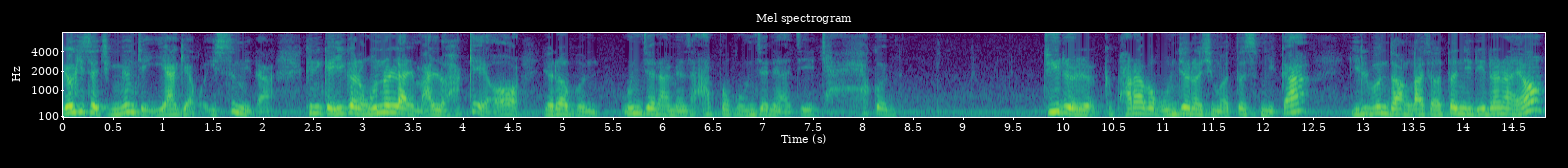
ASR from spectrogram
여기서 지금 현재 이야기하고 있습니다. 그러니까 이건 오늘날 말로 할게요. 여러분 운전하면서 앞보고 운전해야지 자꾸 뒤를 그 바라보고 운전하시면 어떻습니까? 1분도 안 가서 어떤 일이 일어나요?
